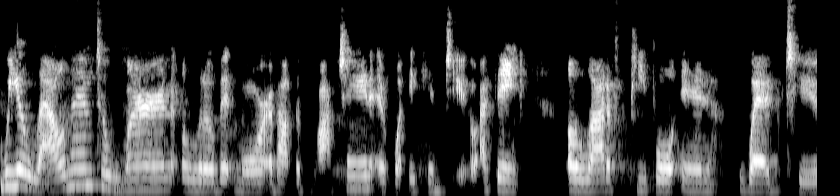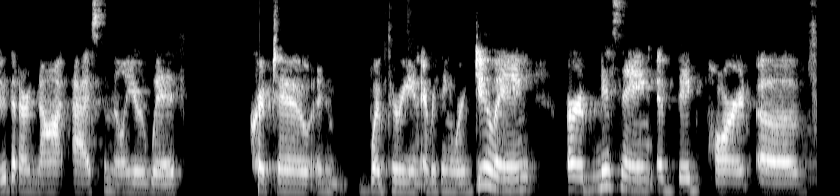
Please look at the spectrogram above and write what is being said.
we allow them to learn a little bit more about the blockchain and what it can do. I think a lot of people in Web 2 that are not as familiar with crypto and Web3 and everything we're doing are missing a big part of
